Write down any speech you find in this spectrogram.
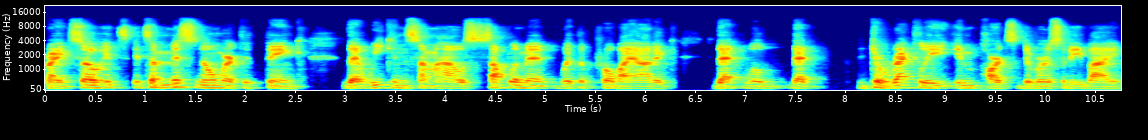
right? So it's it's a misnomer to think that we can somehow supplement with a probiotic that will that directly imparts diversity by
